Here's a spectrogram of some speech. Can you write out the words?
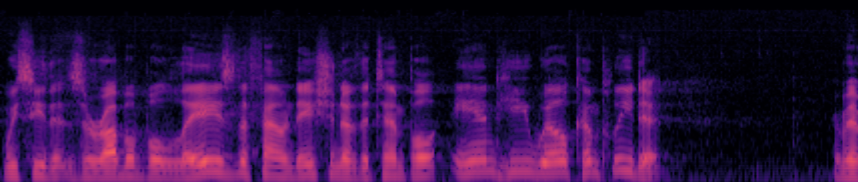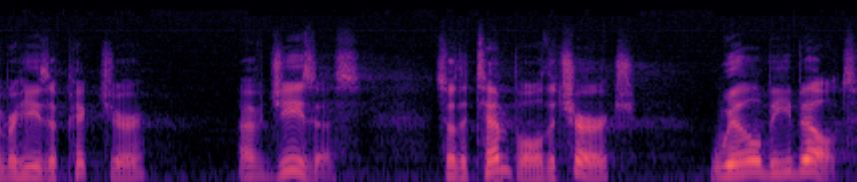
we see that Zerubbabel lays the foundation of the temple and he will complete it. Remember, he's a picture of Jesus. So the temple, the church, will be built.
